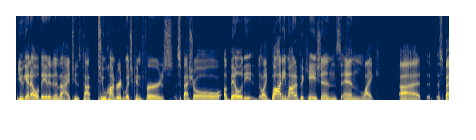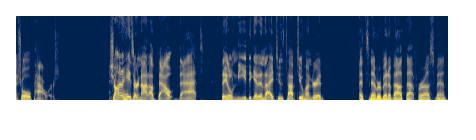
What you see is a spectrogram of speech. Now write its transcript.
you get elevated into the iTunes top 200, which confers special ability like body modifications and like uh, special powers. Sean and Hayes are not about that. They don't need to get in the iTunes top 200. It's never been about that for us, man.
